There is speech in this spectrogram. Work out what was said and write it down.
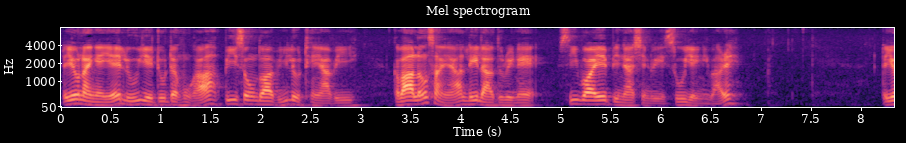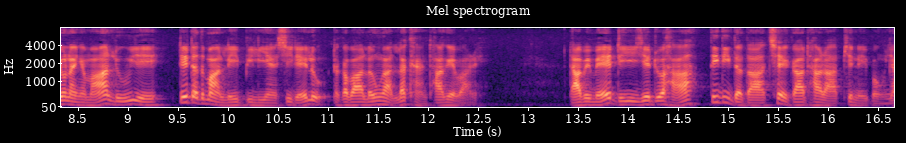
တရုတ်နိုင်ငံရဲ့လူဦးရေတိုးတက်မှုဟာပြီးဆုံးသွားပြီလို့ထင်ရပြီးကမ္ဘာလုံးဆိုင်ရာလေ့လာသူတွေနဲ့စီးပွားရေးပညာရှင်တွေစိုးရိမ်နေပါတယ်။တရုတ်နိုင်ငံမှာလူဦးရေ1.4ဘီလီယံရှိတယ်လို့တကမ္ဘာလုံးကလက်ခံထားခဲ့ပါတယ်။ဒါပေမဲ့ဒီရည်တွက်ဟာတိတိတတ်တာချဲ့ကားထားတာဖြစ်နေပုံရ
